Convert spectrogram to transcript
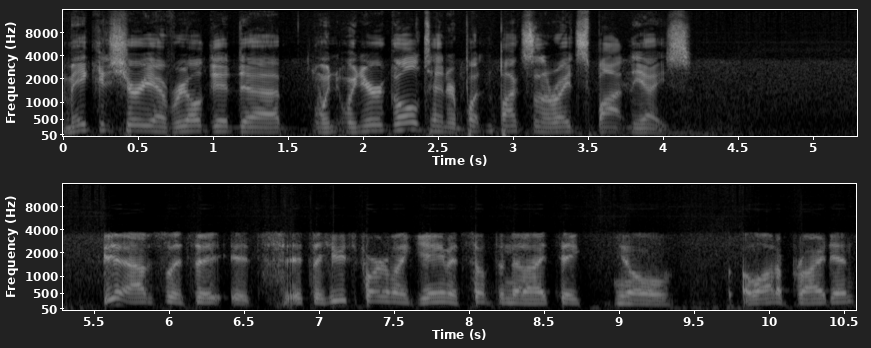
making sure you have real good uh, when when you're a goaltender, putting pucks in the right spot in the ice. Yeah, absolutely. It's a, it's it's a huge part of my game. It's something that I take you know a lot of pride in.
